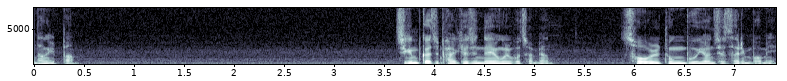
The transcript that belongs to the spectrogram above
당일 밤 지금까지 밝혀진 내용을 보자면 서울 동부 연쇄살인범이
